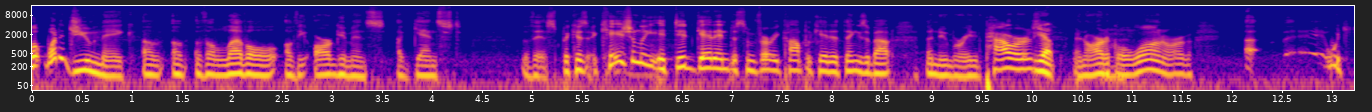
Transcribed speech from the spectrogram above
But what did you make of, of, of the level of the arguments against this? Because occasionally it did get into some very complicated things about enumerated powers, Yep. an Article 1, or uh, which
